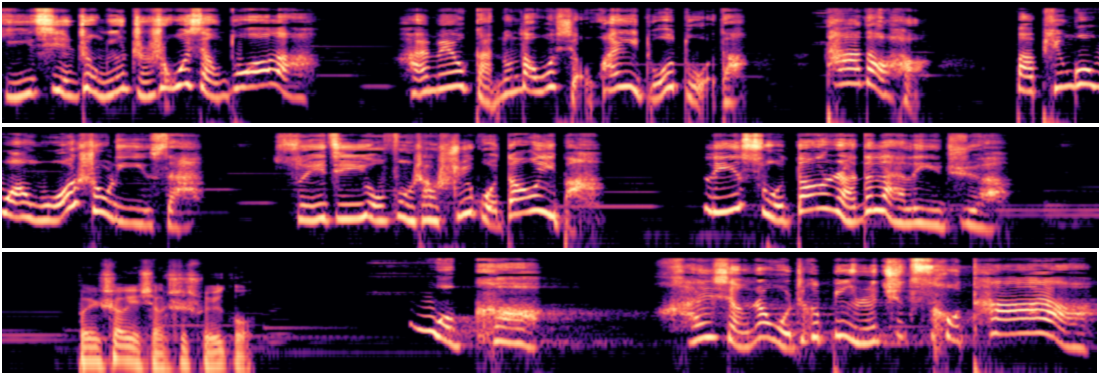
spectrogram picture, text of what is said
一切证明只是我想多了，还没有感动到我小花一朵朵的，他倒好，把苹果往我手里一塞，随即又奉上水果刀一把，理所当然的来了一句：“本少爷想吃水果。”我靠！还想让我这个病人去伺候他呀？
